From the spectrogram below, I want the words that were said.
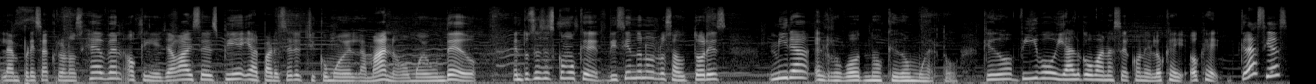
la empresa Kronos Heaven. Ok, ella va y se despide y al parecer el chico mueve la mano o mueve un dedo. Entonces es como que diciéndonos los autores, mira, el robot no quedó muerto, quedó vivo y algo van a hacer con él. Ok, ok, gracias.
